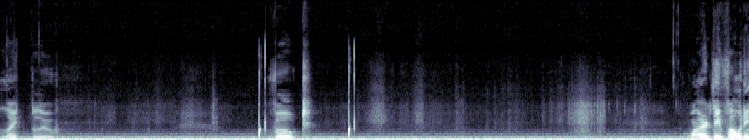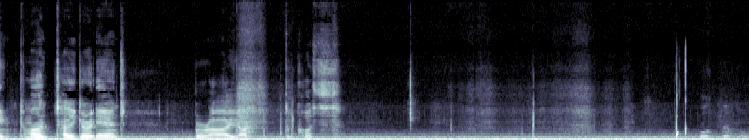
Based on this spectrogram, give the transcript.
Light blue. Vote. Why aren't they voting? Come on, Tiger and Bryoctopus. Vote purple.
